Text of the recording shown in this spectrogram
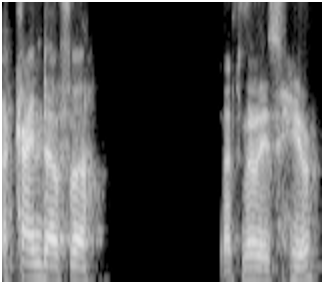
a kind of uh, let me raise here.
